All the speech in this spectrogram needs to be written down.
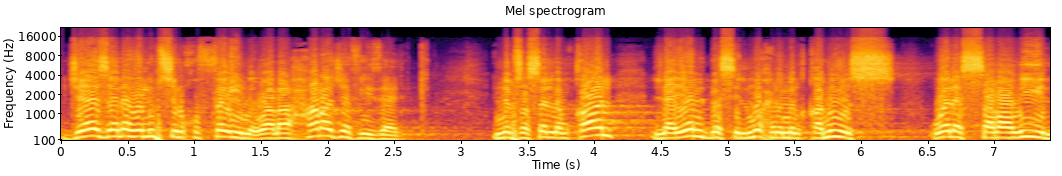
جاز له لبس الخفين ولا حرج في ذلك. النبي صلى الله عليه وسلم قال لا يلبس المحرم القميص ولا السراويل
